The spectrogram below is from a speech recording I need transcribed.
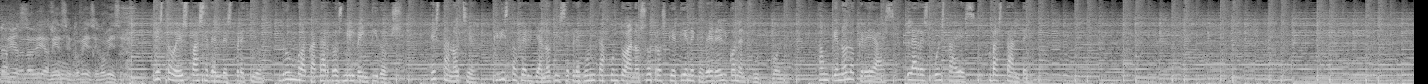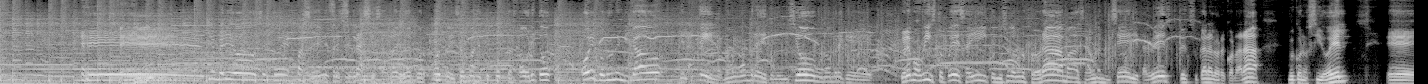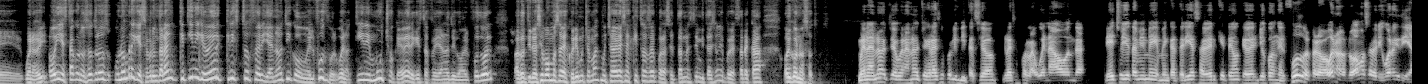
Comiencen, comiencen, comiencen. Esto es Pase del Desprecio, rumbo a Qatar 2022. Esta noche, Christopher Gianotti se pregunta junto a nosotros qué tiene que ver él con el fútbol. Aunque no lo creas, la respuesta es, bastante. Eh, Bienvenidos, esto es Pase del Desprecio. Gracias a Radio D por otra edición más de tu podcast favorito. Hoy con un invitado de la tele, un hombre de televisión, un hombre que, que lo hemos visto pues ahí conduciendo algunos programas, alguna miniserie tal vez, usted su cara lo recordará, muy conocido él. Eh, bueno, hoy, hoy está con nosotros un hombre que se preguntarán qué tiene que ver Christopher Gianotti con el fútbol. Bueno, tiene mucho que ver Christopher Gianotti con el fútbol. A continuación vamos a descubrir mucho más. Muchas gracias Christopher por aceptar nuestra invitación y por estar acá hoy con nosotros. Buenas noches, buenas noches. Gracias por la invitación, gracias por la buena onda. De hecho, yo también me, me encantaría saber qué tengo que ver yo con el fútbol, pero bueno, lo vamos a averiguar hoy día.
